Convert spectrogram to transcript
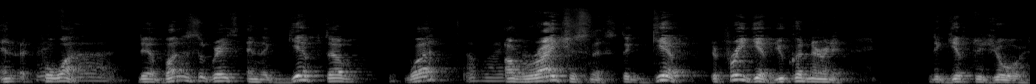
And uh, Praise for what? God. The abundance of grace and the gift of what? Of righteousness. Of righteousness. The gift, the free gift. You couldn't earn it. The gift is yours.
